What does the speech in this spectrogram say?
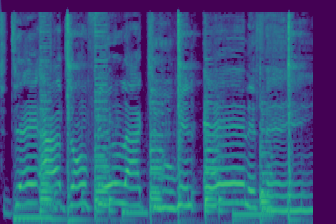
Today I don't feel like doing anything.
